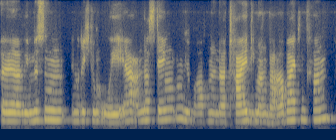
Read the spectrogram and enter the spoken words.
äh, wir müssen in Richtung OER anders denken. Wir brauchen eine Datei, die man bearbeiten kann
